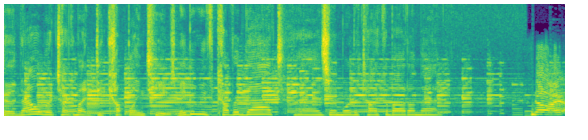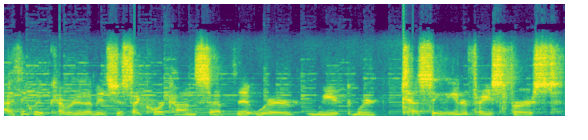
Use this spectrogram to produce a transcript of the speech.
So now we're talking about decoupling teams. Maybe we've covered that. Uh, is there more to talk about on that? No, I, I, think we've covered it. I mean, it's just that core concept that we're we, we're testing the interface first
